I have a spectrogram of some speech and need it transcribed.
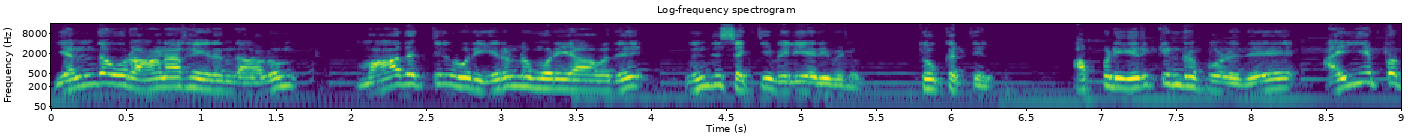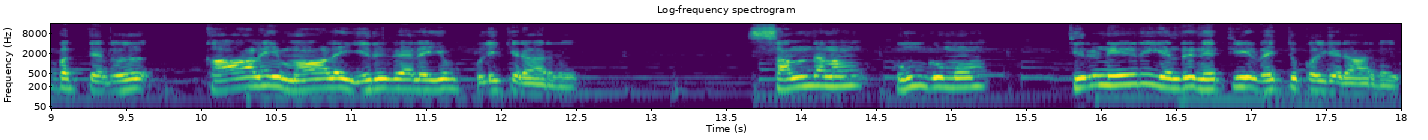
எந்த ஒரு ஆணாக இருந்தாலும் மாதத்தில் ஒரு இரண்டு முறையாவது விந்து சக்தி வெளியேறிவிடும் தூக்கத்தில். அப்படி இருக்கின்ற பொழுது ஐயப்ப பக்தர்கள் காலை மாலை இருவேளையும் குளிக்கிறார்கள். சந்தனம் குங்குமம் திருநீறு என்று நெற்றியில் வைத்துக் கொள்கிறார்கள்.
